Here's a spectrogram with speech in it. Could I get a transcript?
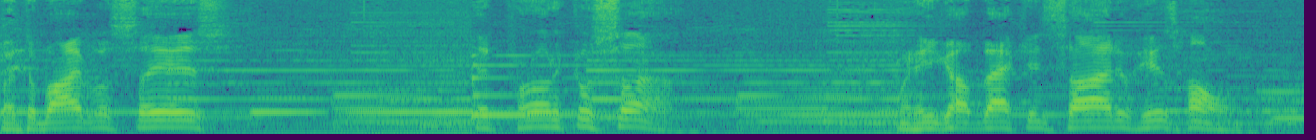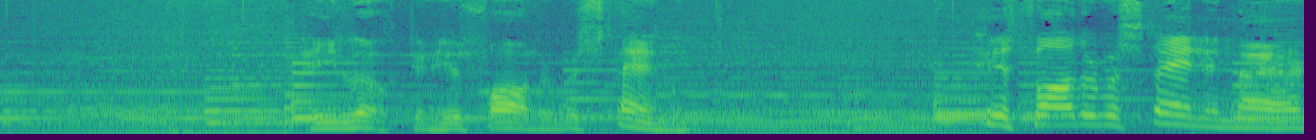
But the Bible says that prodigal son, when he got back inside of his home, he looked and his father was standing his father was standing there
